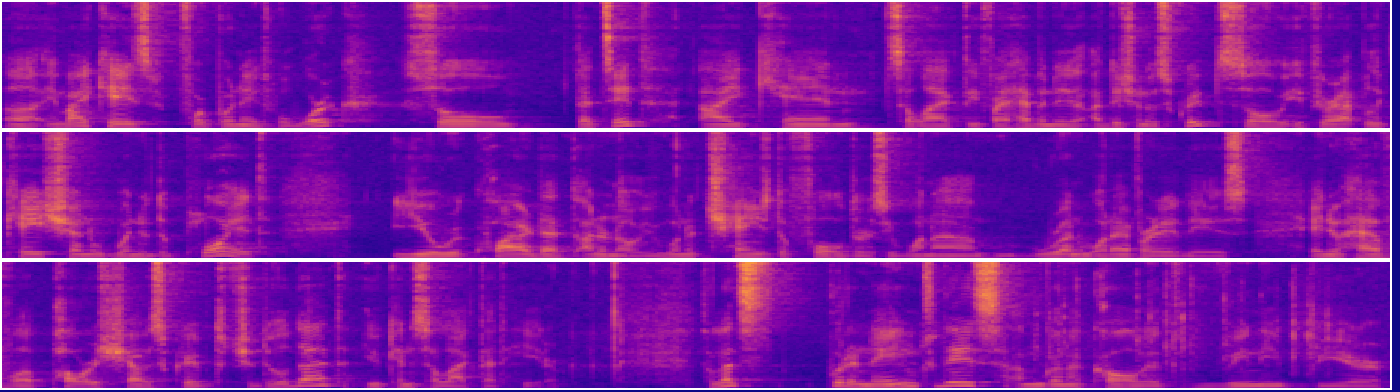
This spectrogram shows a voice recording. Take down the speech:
Uh, in my case, 4.8 will work. So that's it. I can select if I have any additional scripts. So if your application, when you deploy it, you require that, I don't know, you want to change the folders, you want to run whatever it is, and you have a PowerShell script to do that, you can select that here. So let's put a name to this. I'm going to call it ViniBeer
